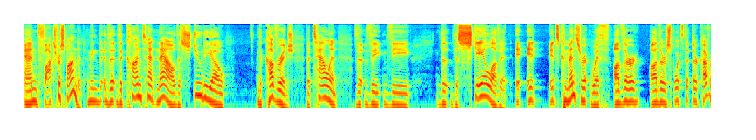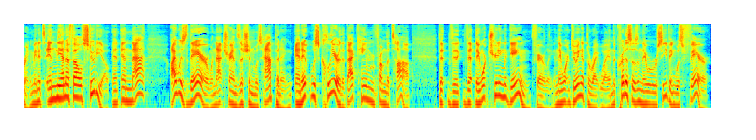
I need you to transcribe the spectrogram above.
and Fox responded. I mean the, the the content now, the studio, the coverage, the talent, the the the the the scale of it, it, it it's commensurate with other other sports that they're covering. I mean, it's in the NFL studio, and and that I was there when that transition was happening, and it was clear that that came from the top. That the that they weren't treating the game fairly, and they weren't doing it the right way, and the criticism they were receiving was fair,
